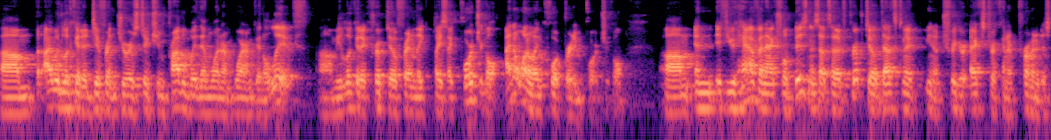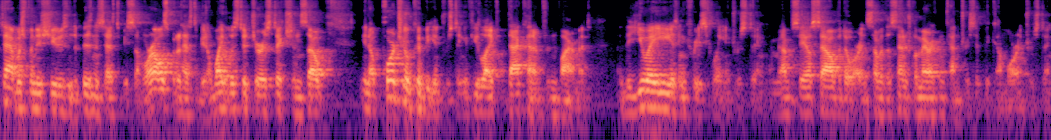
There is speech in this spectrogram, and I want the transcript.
Um, but I would look at a different jurisdiction probably than where I'm, where I'm going to live. Um, you look at a crypto-friendly place like Portugal. I don't want to incorporate in Portugal. Um, and if you have an actual business outside of crypto, that's going to you know trigger extra kind of permanent establishment issues, and the business has to be somewhere else, but it has to be in a whitelisted jurisdiction. So, you know, Portugal could be interesting if you like that kind of environment. The UAE is increasingly interesting. I mean, obviously El Salvador and some of the Central American countries have become more interesting.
